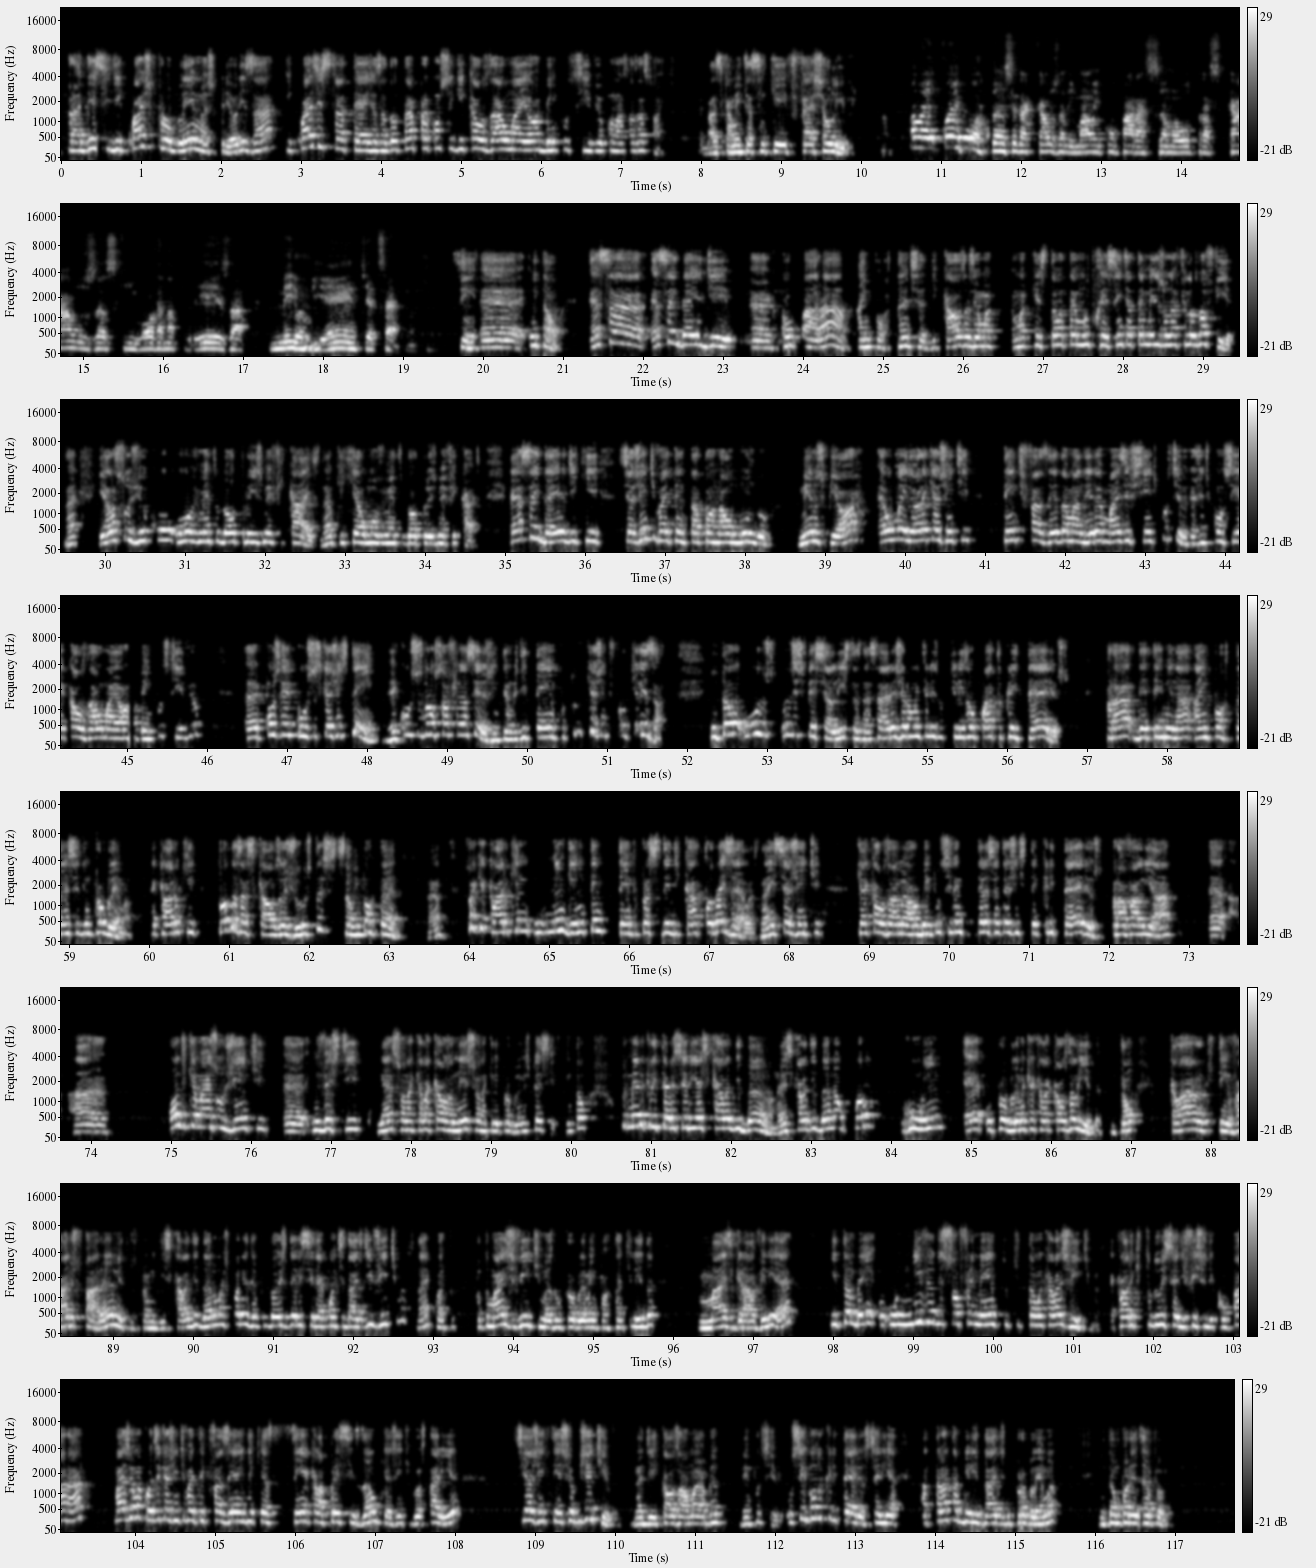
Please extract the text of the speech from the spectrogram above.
para decidir quais problemas priorizar e quais estratégias adotar para conseguir causar o maior bem possível com nossas ações. É basicamente assim que fecha o livro. Qual é, qual é a importância da causa animal em comparação a outras causas que envolvem a natureza, meio ambiente, etc? Sim, é, então, essa, essa ideia de é, comparar a importância de causas é uma, é uma questão até muito recente, até mesmo na filosofia. Né? E ela surgiu com o movimento do altruísmo eficaz. Né? O que, que é o movimento do altruísmo eficaz? Essa ideia de que se a gente vai tentar tornar o mundo menos pior, é o melhor é que a gente tente fazer da maneira mais eficiente possível, que a gente consiga causar o maior bem possível é, com os recursos que a gente tem. Recursos não só financeiros, em termos de tempo, tudo que a gente for utilizar. Então, os, os especialistas nessa área, geralmente, eles utilizam quatro critérios para determinar a importância de um problema. É claro que todas as causas justas são importantes. Né? Só que é claro que ninguém tem tempo para se dedicar a todas elas. Né? E se a gente quer causar o maior bem possível, é interessante a gente ter critérios para avaliar é, a, onde que é mais urgente é, investir nessa ou naquela causa, nesse ou naquele problema específico. Então, o primeiro critério seria a escala de dano. Né? A escala de dano é o quão ruim é o problema que aquela causa lida. Então, claro que tem vários parâmetros para medir escala de dano, mas, por exemplo, dois deles seria a quantidade de vítimas, né? quanto, quanto mais vítimas um problema importante lida, mais grave ele é, e também o nível de sofrimento que estão aquelas vítimas. É claro que tudo isso é difícil de comparar, mas é uma coisa que a gente vai ter que fazer, ainda que sem aquela precisão que a gente gostaria, se a gente tem esse objetivo, né, de causar o maior bem, possível. O segundo critério seria a tratabilidade do problema. Então, por exemplo,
